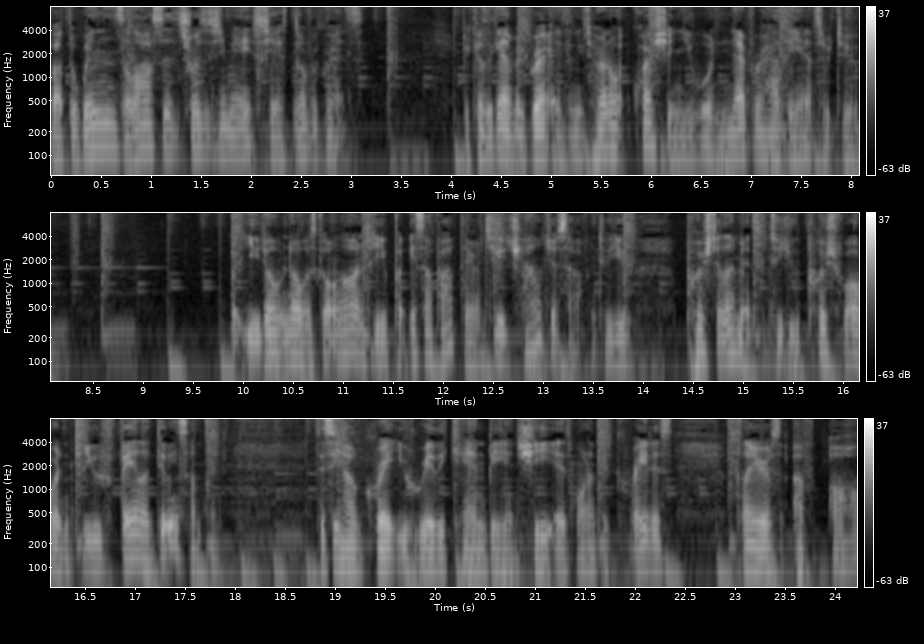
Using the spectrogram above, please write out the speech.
about the wins, the losses, the choices she made. She has no regrets. Because again, regret is an eternal question you will never have the answer to. But you don't know what's going on until you put yourself out there, until you challenge yourself, until you push the limits, until you push forward, until you fail at doing something to see how great you really can be. And she is one of the greatest players of all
